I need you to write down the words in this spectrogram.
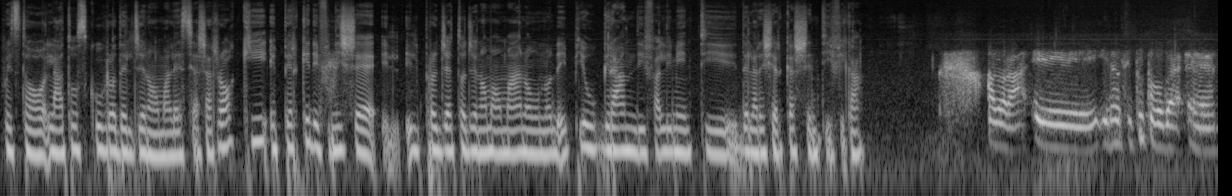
questo lato oscuro del genoma, Alessia? Alessia Ciarrocchi e perché definisce il, il progetto Genoma Umano uno dei più grandi fallimenti della ricerca scientifica? Allora, eh, innanzitutto vabbè, ehm,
